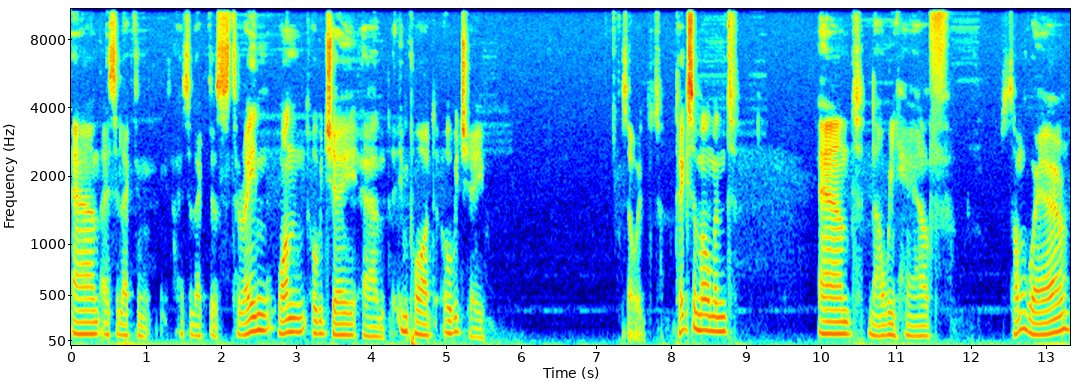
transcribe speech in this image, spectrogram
And I selecting I select this terrain one OBJ and import OBJ. So it takes a moment and now we have somewhere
